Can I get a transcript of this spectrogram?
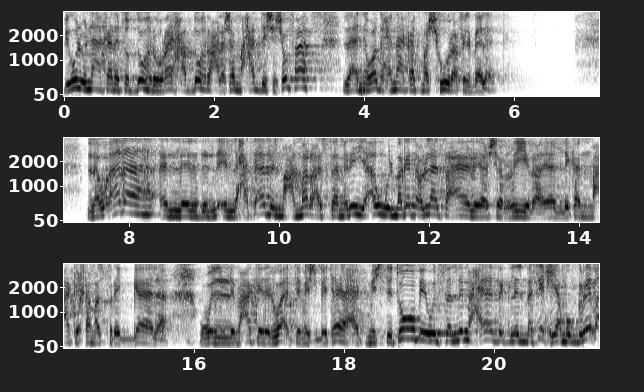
بيقولوا إنها كانت الظهر ورايحة الظهر علشان ما حدش يشوفها لأن واضح إنها كانت مشهورة في البلد. لو أنا اللي هتقابل مع المرأة السامرية أول ما جيت أقول لها تعالي يا شريرة يا اللي كان معاكي خمس رجالة واللي معاكي دلوقتي مش بتاعك مش تتوبي وتسلمي حياتك للمسيح يا مجرمة.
